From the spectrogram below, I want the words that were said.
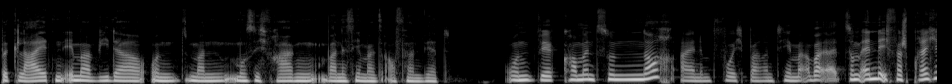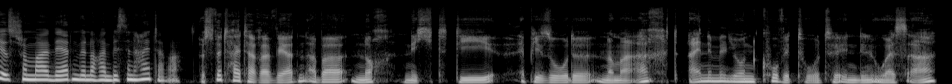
begleiten, immer wieder. Und man muss sich fragen, wann es jemals aufhören wird. Und wir kommen zu noch einem furchtbaren Thema. Aber äh, zum Ende, ich verspreche es schon mal, werden wir noch ein bisschen heiterer. Es wird heiterer werden, aber noch nicht. Die Episode Nummer 8, eine Million Covid-Tote in den USA.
